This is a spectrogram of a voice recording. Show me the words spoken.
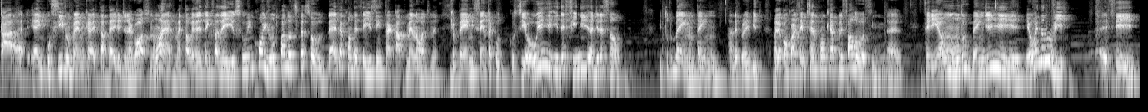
tá, é impossível para ele criar estratégia de negócio? Não é, mas talvez ele tenha que fazer isso em conjunto com as outras pessoas. Deve acontecer isso em startups menores, né? Que o PM senta com, com o CEO e, e define a direção. E tudo bem, não tem nada é proibido. Mas eu concordo 100% com o que a Pri falou, assim, é, seria um mundo bem de... Eu ainda não vi esse,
